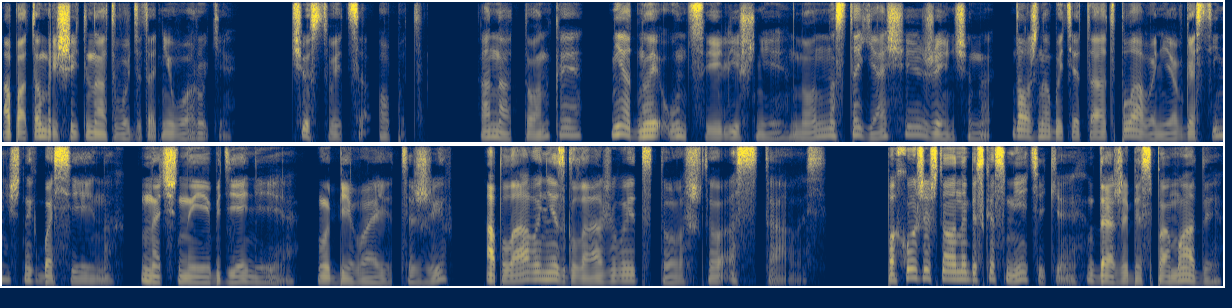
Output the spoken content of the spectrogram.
а потом решительно отводит от него руки. Чувствуется опыт. Она тонкая ни одной унции лишней, но настоящая женщина. Должно быть, это от плавания в гостиничных бассейнах. Ночные бдения убивают жир, а плавание сглаживает то, что осталось. Похоже, что она без косметики, даже без помады.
